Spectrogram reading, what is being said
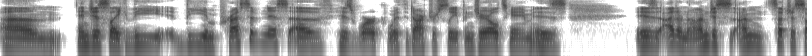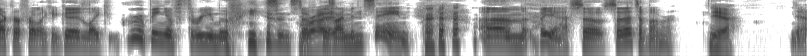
Um, and just like the the impressiveness of his work with Doctor Sleep and Gerald's Game is is I don't know. I'm just I'm such a sucker for like a good like grouping of three movies and stuff because Right. I'm insane. Um, but yeah, so so that's a bummer. yeah. Yeah.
